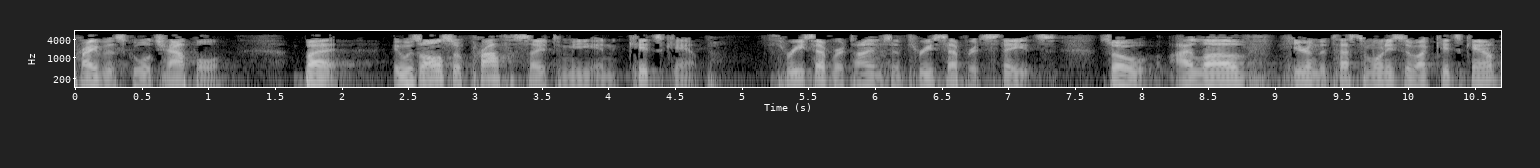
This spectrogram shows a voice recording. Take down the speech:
private school chapel, but it was also prophesied to me in kids camp three separate times in three separate states. So I love hearing the testimonies about kids camp.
